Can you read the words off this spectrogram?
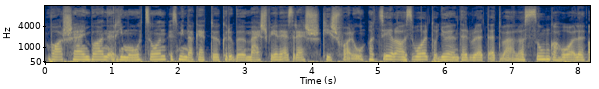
Varsányban, Rimócon, ez mind a kettő körülbelül másfél ezres kisfalu. A cél az volt, hogy olyan területet válasszunk, ahol a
